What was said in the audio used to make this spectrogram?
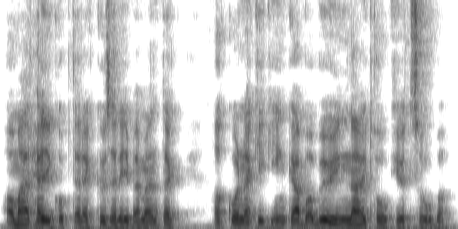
Ha már helikopterek közelébe mentek, akkor nekik inkább a Boeing Nighthawk jött szóba.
